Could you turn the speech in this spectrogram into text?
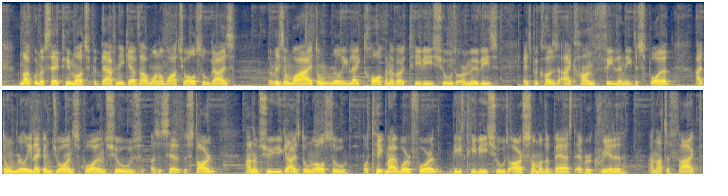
not going to say too much, but definitely give that one a watch also, guys. The reason why I don't really like talking about TV shows or movies is because I can't feel the need to spoil it. I don't really like enjoying spoiling shows, as I said at the start, and I'm sure you guys don't also. But take my word for it, these TV shows are some of the best ever created, and that's a fact.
